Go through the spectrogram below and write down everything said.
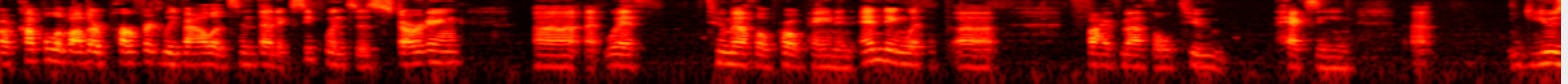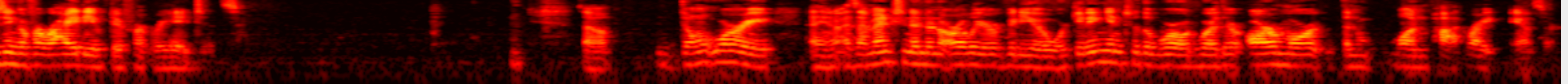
a, couple of other perfectly valid synthetic sequences starting uh, with 2-methylpropane and ending with 5-methyl-2-hexene uh, using a variety of different reagents. So don't worry. as I mentioned in an earlier video, we're getting into the world where there are more than one pot right answer.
